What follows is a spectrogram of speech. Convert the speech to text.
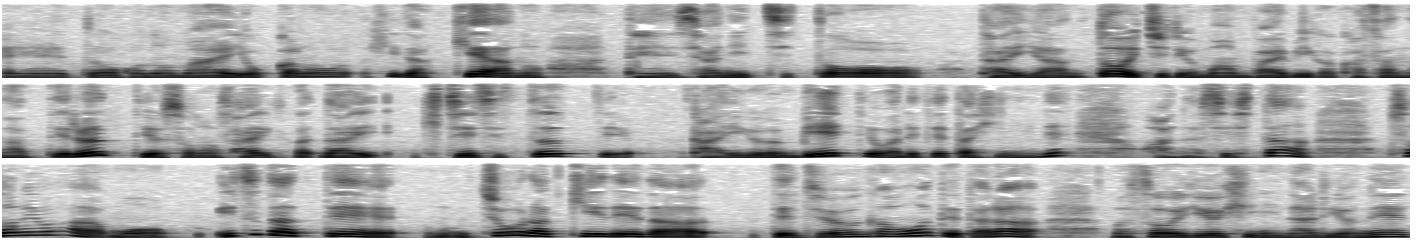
えーと、この前4日の日だっけ？あの転写日と大安と一粒万倍日が重なってるっていうその最大吉日っていう開運日って言われてた日にねお話しした。それはもういつだって超ラッキーデーだって自分が思ってたら、まあ、そういう日になるよね。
